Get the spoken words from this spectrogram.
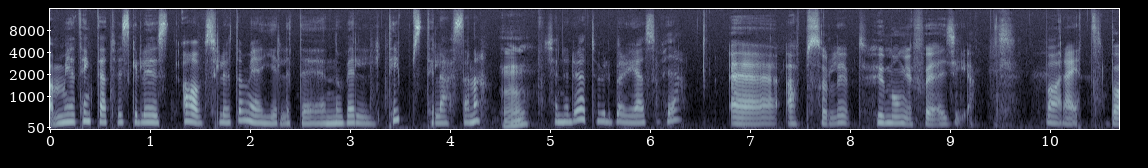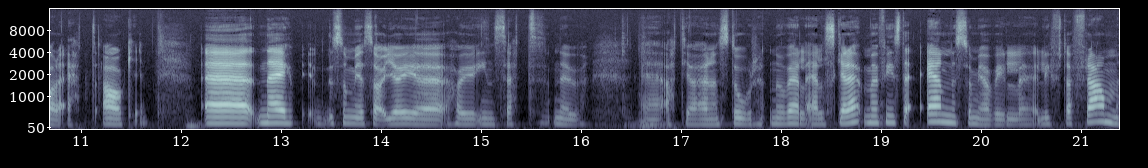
av, men jag tänkte att vi skulle avsluta med att ge lite novelltips till läsarna. Mm. Känner du att du vill börja, Sofia? Eh, absolut. Hur många får jag ge? Bara ett. Bara ett? Ja, okej. Eh, nej, som jag sa, jag är, har ju insett nu eh, att jag är en stor novellälskare. Men finns det en som jag vill eh, lyfta fram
